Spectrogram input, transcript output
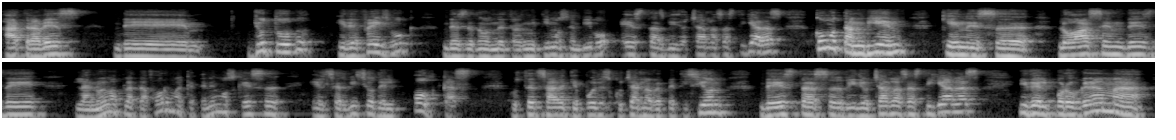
a través de YouTube y de Facebook, desde donde transmitimos en vivo estas videocharlas astilladas, como también quienes eh, lo hacen desde la nueva plataforma que tenemos, que es eh, el servicio del podcast. Usted sabe que puede escuchar la repetición de estas eh, videocharlas astilladas y del programa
